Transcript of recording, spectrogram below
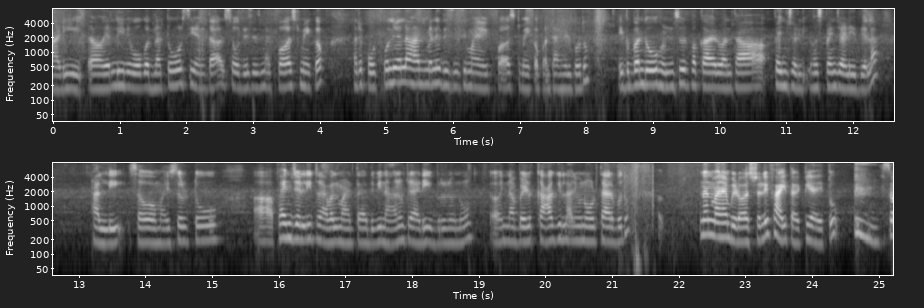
ಮಾಡಿ ಎಲ್ಲಿ ನೀವು ಹೋಗೋದನ್ನ ತೋರಿಸಿ ಅಂತ. So this is my first makeup ಅಂದರೆ ಪೋರ್ಟ್ಫೋಲಿಯೋ ಎಲ್ಲ ಆದಮೇಲೆ this is my first makeup ಅಂತ ಹೇಳ್ಬೋದು. ಇದು ಬಂದು ಹುಣಸೂರು ಪಕ್ಕ ಇರುವಂಥ ಪೆಂಜಳ್ಳಿ ಹೊಸಪೆಂಜಳ್ಳಿ ಇದೆಯಲ್ಲ? ಅಲ್ಲಿ. So Mysuru to Penjalli travel ಮಾಡ್ತಾ ಇದ್ದೀವಿ. ನಾನು ಡ್ಯಾಡಿ ಇಬ್ರು ಇನ್ನು ಬೆಳಕಾಗಿಲ್ಲ, ನೀವು ನೋಡ್ತಾ ಇರ್ಬೋದು. ನನ್ನ ಮನೆ ಬಿಡೋ ಅಷ್ಟರಲ್ಲಿ ಫೈವ್ ತರ್ಟಿ ಆಯಿತು. ಸೊ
